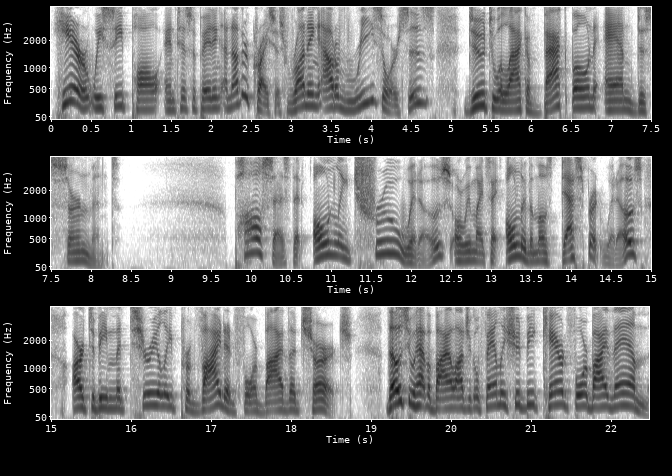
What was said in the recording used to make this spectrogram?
Here we see Paul anticipating another crisis, running out of resources due to a lack of backbone and discernment. Paul says that only true widows, or we might say only the most desperate widows, are to be materially provided for by the church. Those who have a biological family should be cared for by them.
